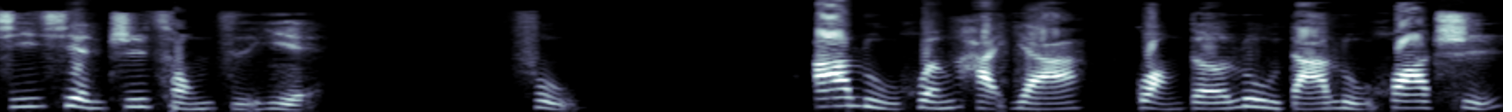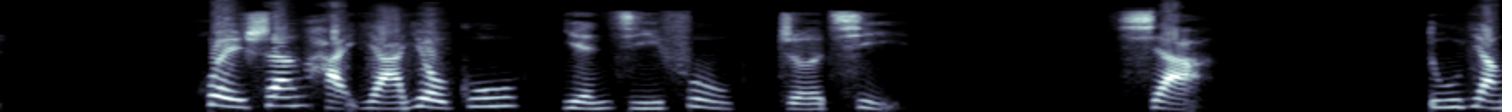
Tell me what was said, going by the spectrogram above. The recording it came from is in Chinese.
西县之从子也。父阿鲁浑海牙，广德路达鲁花赤，会山海牙幼孤，延吉父折气。下独阳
